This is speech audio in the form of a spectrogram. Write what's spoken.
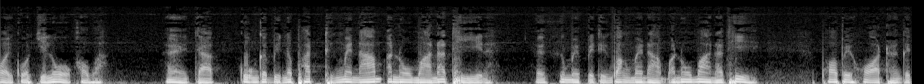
ร้อยกว่ากิโลเขาว่าจากกรุงกบิลพัทถึงแม่น้ำอโนมานาทีนะคือไม่ไปถึงฟังแม่น้ำอโนมานาทีพอไปหอดทางก็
